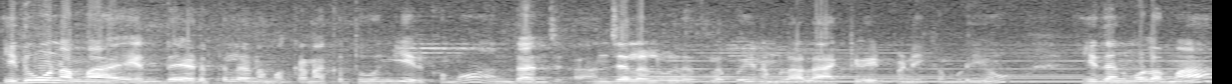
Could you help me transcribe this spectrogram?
இதுவும் நம்ம எந்த இடத்துல நம்ம கணக்கு துவங்கி இருக்கோமோ அந்த அஞ்ச அஞ்சல் அலுவலகத்தில் போய் நம்மளால் ஆக்டிவேட் பண்ணிக்க முடியும். இதன் மூலமாக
